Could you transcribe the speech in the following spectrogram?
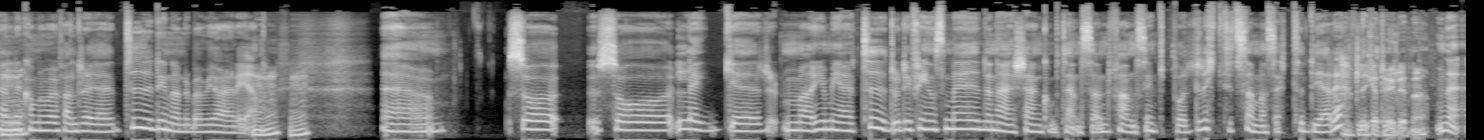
Eller mm. kommer i alla fall dröja tid innan du behöver göra det igen. Mm. Uh, så, så lägger man ju mer tid, och det finns med i den här kärnkompetensen, fanns inte på riktigt samma sätt tidigare. Inte lika tydligt nu. Nej.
